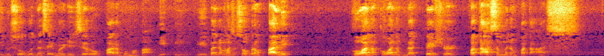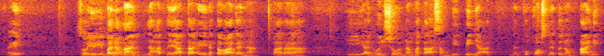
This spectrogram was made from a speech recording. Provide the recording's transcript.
sinusugod na sa emergency room para bumaba ang BP. Yung iba naman sa sobrang panic, kuha ng kuha ng blood pressure, pataas naman ng pataas. Okay? So, yung iba naman, lahat na yata eh natawagan na para i-anunsyo na mataas ang BP niya at nagkukos na ito ng panic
